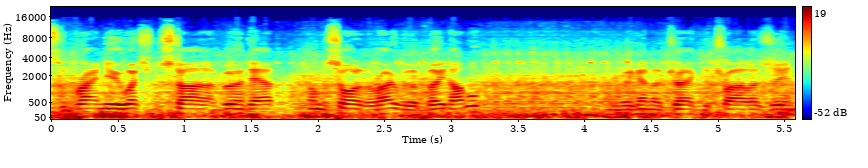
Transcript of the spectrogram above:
That's the brand new Western Star that burnt out on the side of the road with a B-double. And we're going to drag the trailers in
